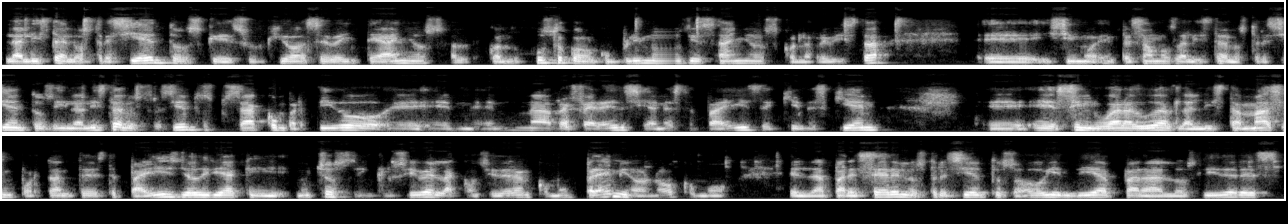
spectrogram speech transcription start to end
La lista de los 300, que surgió hace 20 años, cuando, justo cuando cumplimos 10 años con la revista, eh, hicimos, empezamos la lista de los 300 y la lista de los 300 pues, se ha convertido eh, en, en, una referencia en este país de quién es quién. Eh, es sin lugar a dudas la lista más importante de este país. Yo diría que muchos inclusive la consideran como un premio, ¿no? Como el aparecer en los 300 hoy en día para los líderes,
